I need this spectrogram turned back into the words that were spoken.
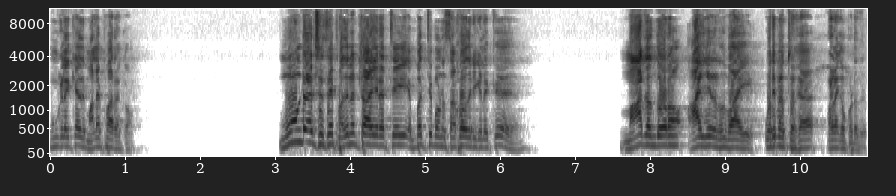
உங்களுக்கு அது மலைப்பாக இருக்கும். மூன்று லட்சத்தி பதினெட்டாயிரத்தி எண்பத்தி மூணு சகோதரிகளுக்கு மாதந்தோறும் ஆயிரம் ரூபாய் உரிமை தொகை வழங்கப்படுது.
